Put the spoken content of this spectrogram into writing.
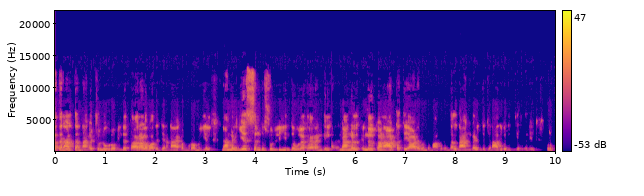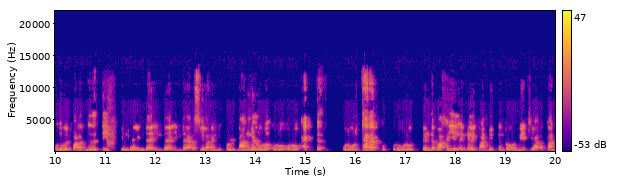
அதனால் தான் நாங்கள் சொல்லுகிறோம் இந்த தாராளவாத ஜனநாயக முறைமையில் நாங்கள் எஸ் என்று சொல்லி இந்த உலக அரங்கில் நாங்கள் எங்களுக்கான ஆட்டத்தை ஆட வேண்டுமாக இருந்தால் நாங்கள் இந்த ஜனாதிபதி தேர்தலில் ஒரு பொது வேட்பாளர் நிறுத்தி இந்த இந்த இந்த இந்த அரசியல் அரங்குக்குள் நாங்கள் ஒரு ஒரு ஒரு ஆக்டர் ஒரு ஒரு தரப்பு ஒரு ஒரு எந்த வகையில் எங்களை காண்பிக்கின்ற ஒரு முயற்சியாகத்தான்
